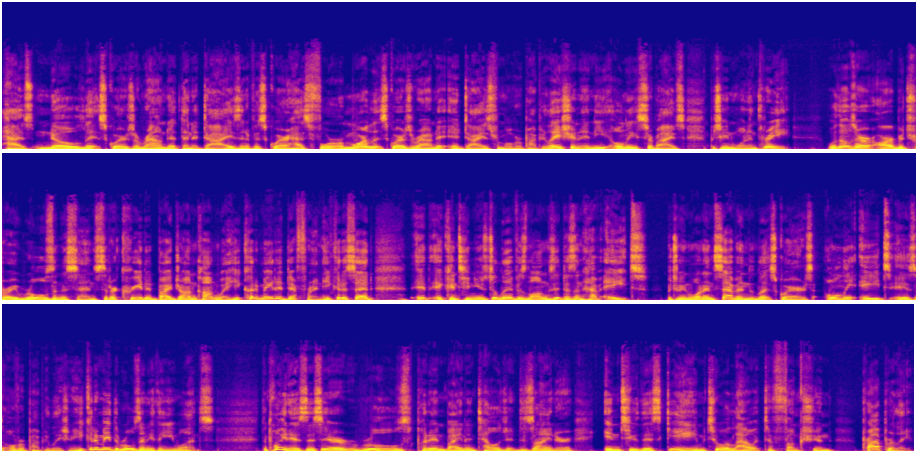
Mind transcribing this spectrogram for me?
has no lit squares around it, then it dies. And if a square has four or more lit squares around it, it dies from overpopulation and it only survives between one and three. Well, those are arbitrary rules in a sense that are created by John Conway. He could have made it different. He could have said it, it continues to live as long as it doesn't have eight between one and seven lit squares. Only eight is overpopulation. He could have made the rules anything he wants. The point is, these are rules put in by an intelligent designer into this game to allow it to function properly.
